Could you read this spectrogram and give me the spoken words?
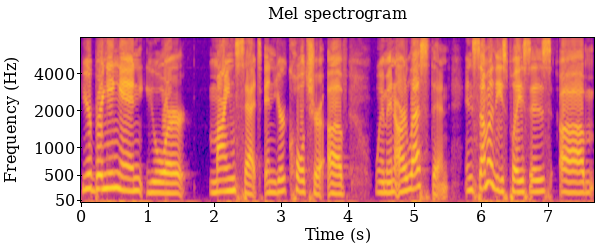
you're bringing in your mindset and your culture of women are less than. In some of these places, um,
